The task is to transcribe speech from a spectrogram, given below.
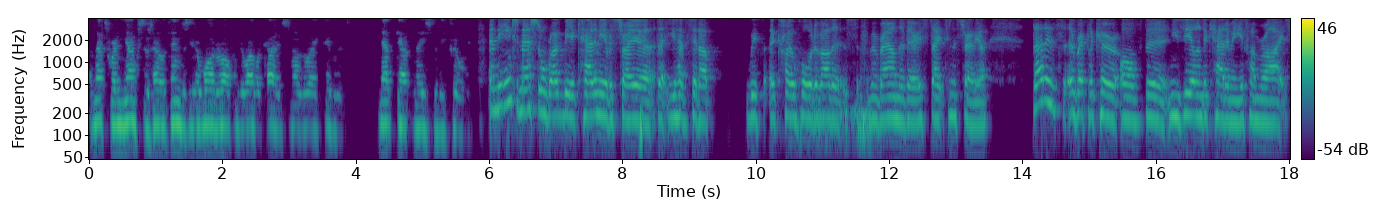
And that's when youngsters have a tendency to wander off into other codes and other activities. That gap needs to be filled. And the International Rugby Academy of Australia that you have set up with a cohort of others from around the various states in Australia, that is a replica of the New Zealand Academy, if I'm right.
